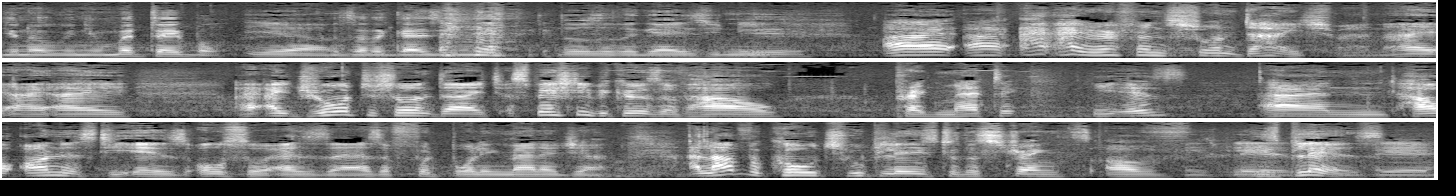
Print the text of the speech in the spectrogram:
you know, when you're mid-table, Yeah. those are the guys you need. Those are the guys you need. Yeah. I, I, I reference Sean Dyche, man. I, I, I, I, I draw to Sean Dyche, especially because of how pragmatic he is and how honest he is also as a, as a footballing manager. I love a coach who plays to the strengths of His his players. players. Yeah.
